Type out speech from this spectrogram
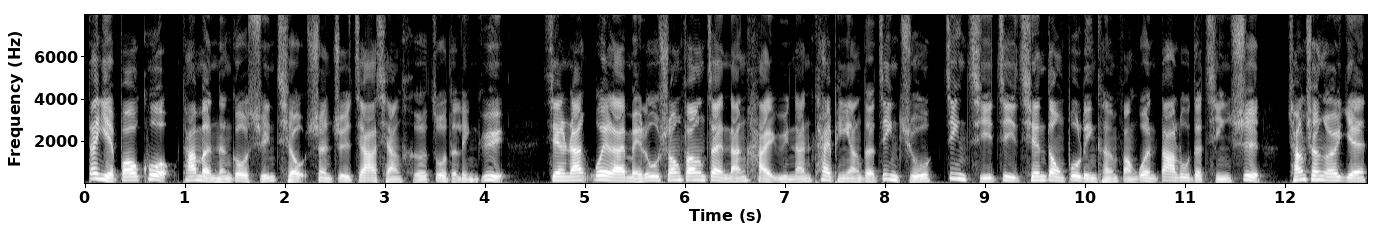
但也包括他们能够寻求甚至加强合作的领域。显然，未来美陆双方在南海与南太平洋的竞逐，近期既牵动布林肯访问大陆的情势，长程而言，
